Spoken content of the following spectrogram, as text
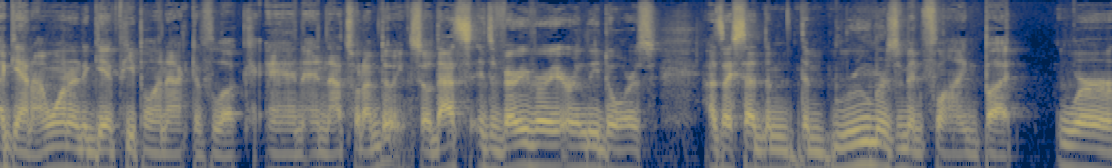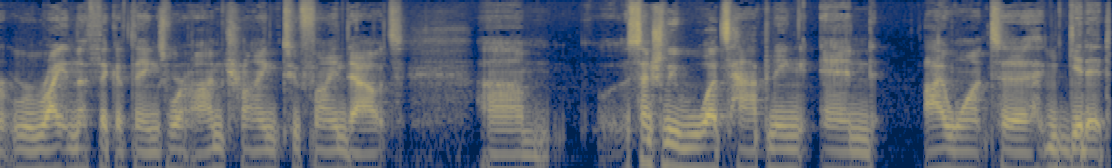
again, I wanted to give people an active look, and, and that's what I'm doing. So that's it's very, very early doors. As I said, the, the rumors have been flying, but we're, we're right in the thick of things where I'm trying to find out um, essentially what's happening and I want to get it,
